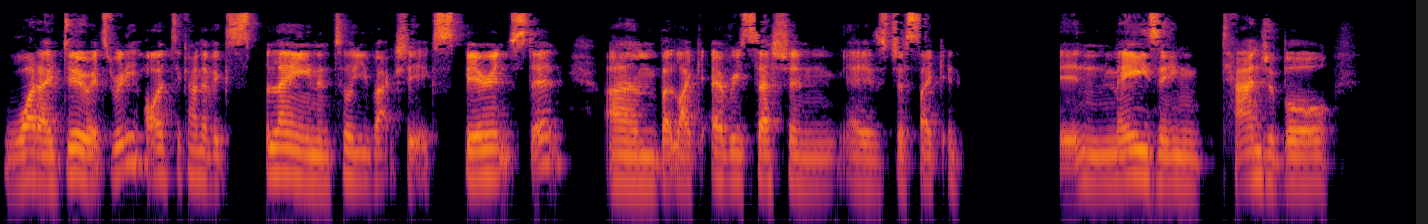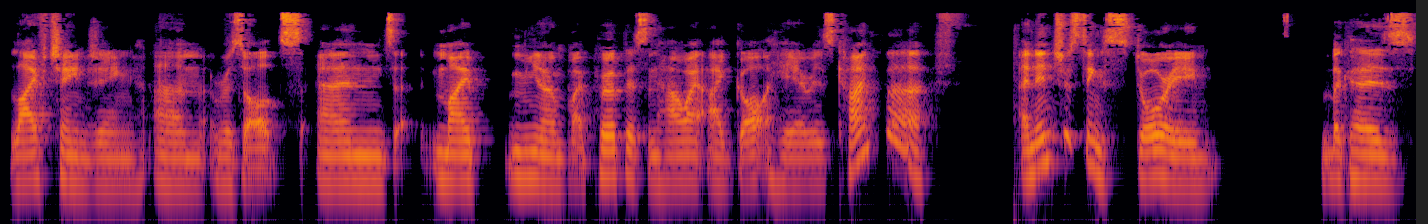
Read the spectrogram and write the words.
what I do. It's really hard to kind of explain until you've actually experienced it. Um, but like every session is just like amazing, tangible life changing um, results. And my, you know, my purpose and how I, I got here is kind of a, an interesting story because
